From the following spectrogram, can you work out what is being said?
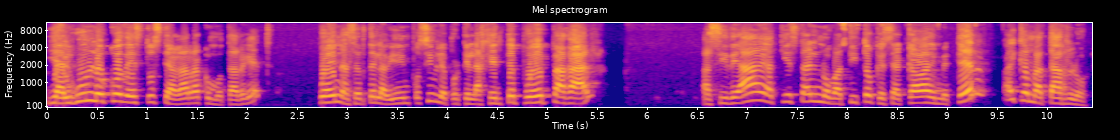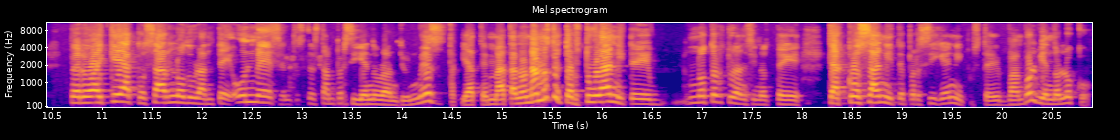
y algún loco de estos te agarra como target, pueden hacerte la vida imposible porque la gente puede pagar así de, ah, aquí está el novatito que se acaba de meter, hay que matarlo, pero hay que acosarlo durante un mes, entonces te están persiguiendo durante un mes hasta que ya te matan, o nada más te torturan y te, no torturan, sino te, te acosan y te persiguen y pues te van volviendo loco,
